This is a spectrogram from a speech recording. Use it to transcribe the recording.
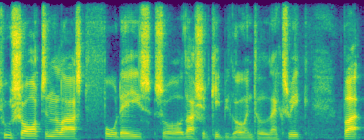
two shorts in the last four days, so that should keep you going until next week. But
